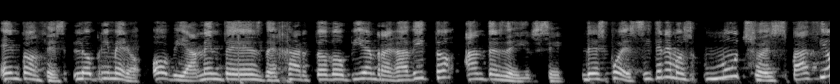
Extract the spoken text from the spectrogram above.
Entonces, lo primero, obviamente, es dejar todo bien regadito antes de irse. Después, si tenemos mucho espacio,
